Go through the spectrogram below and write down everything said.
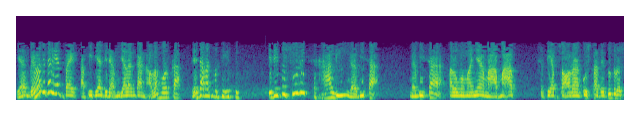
Ya, memang kita lihat baik, tapi dia tidak menjalankan. Allah murka. Ya sama seperti itu. Jadi itu sulit sekali, nggak bisa, nggak bisa kalau mamanya maaf maaf setiap seorang ustadz itu terus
